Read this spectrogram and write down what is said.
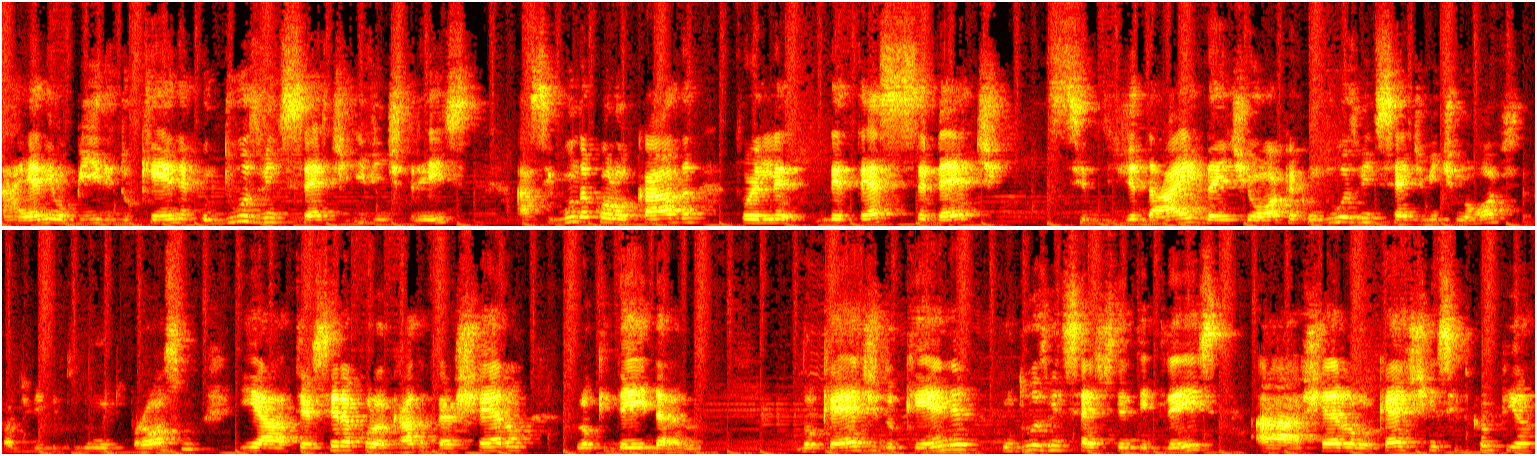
a Ellen Obiri do Quênia, com 2,27 e 23. A segunda colocada foi Le- Letes Sebet Jedai, da Etiópia, com 2,27 e 29. Você pode ver que é tudo muito próximo. E a terceira colocada foi a Sharon Lokdei da Loked, do Quênia, com 2,27 e 33 a Sharon Loked tinha sido campeã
